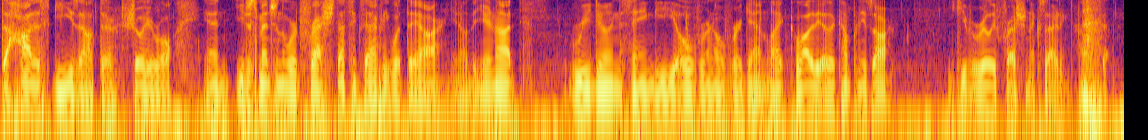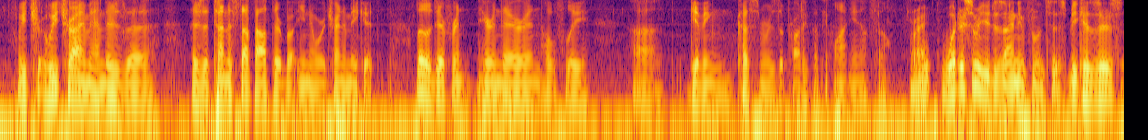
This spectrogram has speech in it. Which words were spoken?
the hottest gis out there. Shoyoroll, and you just mentioned the word fresh. That's exactly what they are. You know that you're not redoing the same gi over and over again like a lot of the other companies are. You keep it really fresh and exciting. I like that. we tr- we try, man. There's a there's a ton of stuff out there, but you know we're trying to make it little different here and there, and hopefully uh, giving customers the product that they want. You know, so. Right. What are some of your design influences? Because there's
